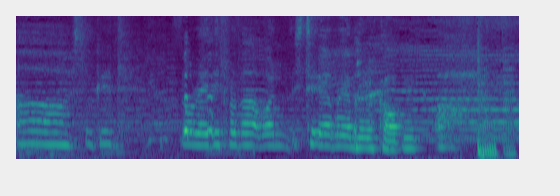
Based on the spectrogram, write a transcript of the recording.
Oh, so good. Not ready for that one. It's too early in the recording. Oh.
